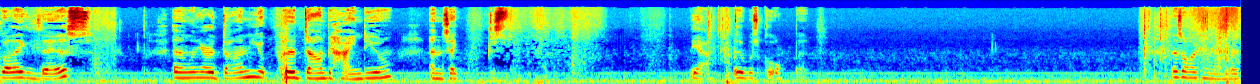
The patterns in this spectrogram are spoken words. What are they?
go like this and when you're done, you put it down behind you, and it's like just yeah, it was cool, but that's all I can remember.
